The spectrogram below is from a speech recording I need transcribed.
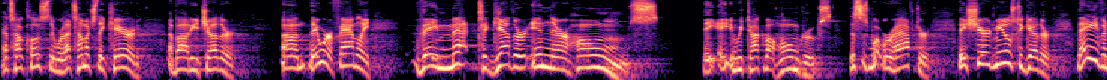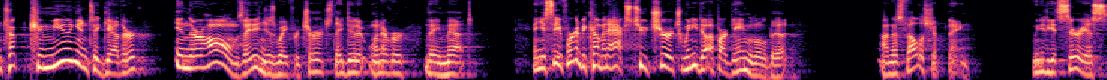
That's how close they were. That's how much they cared about each other. Um, they were a family. They met together in their homes. They ate, and we talk about home groups. This is what we're after. They shared meals together. They even took communion together in their homes. They didn't just wait for church, they did it whenever they met. And you see, if we're going to become an Acts 2 church, we need to up our game a little bit on this fellowship thing. We need to get serious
